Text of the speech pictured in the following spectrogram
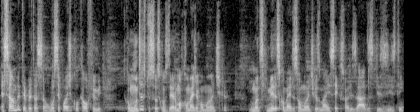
essa ampla interpretação. Você pode colocar o filme como muitas pessoas consideram uma comédia romântica, uma das primeiras comédias românticas mais sexualizadas que existem.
